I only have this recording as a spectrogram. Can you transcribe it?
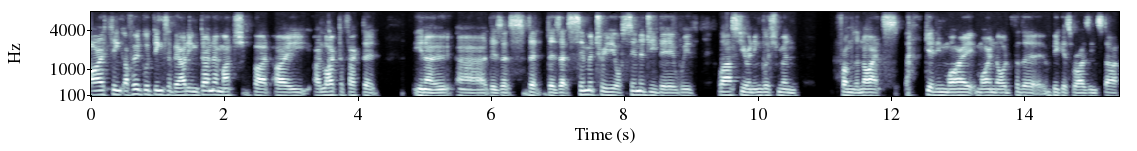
I think I've heard good things about him. Don't know much, but I I like the fact that you know uh, there's a that there's that symmetry or synergy there with last year an Englishman from the Knights getting my my nod for the biggest rising star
